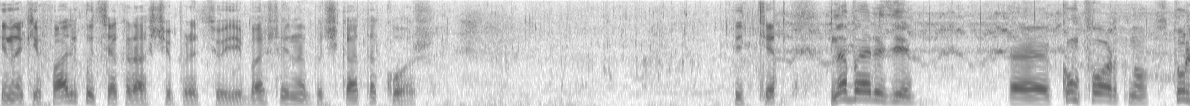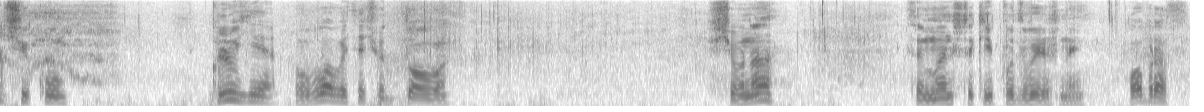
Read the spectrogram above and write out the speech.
І на кефальку ця краще працює, бачите, і на бичка також. На березі е, комфортно, в стульчику, клює, ловиться чудово. Що вона це менш такий подвижний образ.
